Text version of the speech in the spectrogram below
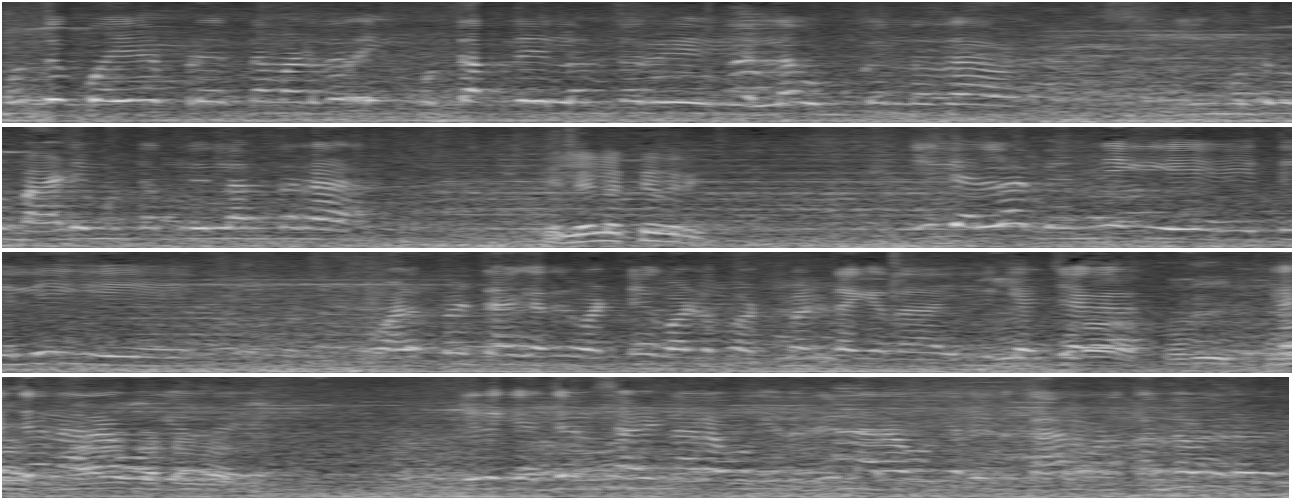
ಮುಂದಕ್ಕೆ ಒಯ್ಯೋ ಪ್ರಯತ್ನ ಮಾಡಿದ್ರೆ ಹಿಂಗೆ ಮುಟ್ಟಪ್ಲೇ ಇಲ್ಲ ಅಂತಾರೆ. ಎಲ್ಲ ಉಬ್ಕೊಂಡದ ಹಿಂಗೆ ಮುಟ್ಟ ಬಾಡಿ ಮುಟ್ಟಪ್ಲಿಲ್ಲ ಅಂತಾರೆ. ಎಲ್ಲೆಲ್ಲ ಹತ್ತದ್ರಿ? ಇಲ್ಲೆಲ್ಲ ಬೆನ್ನಿಗೆ ತಲೆಗೆ ಒಳಪೆಟ್ಟು ಆಗ್ಯದ ಹೊಟ್ಟೆಗೆ ಒಳ ಹೊಟ್ಟಪಟ್ಟೆ ಆಗ್ಯದ ಇಲ್ಲಿ ಗೆಜ್ಜೆಗ ಗೆಜ್ಜೆ ನರ ಹೋಗ್ಯದ್ರಿ. ಇದು ಗೆಜ್ಜೆನ ಸೈಡ್ ನರ ಹೋಗ್ಯದ್ರಿ ನರ ಹೋಗ್ಯದ ಇದು ಕಾಲು ಒಳಕಂದ ಹೊಂಟದ್ರಿ.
